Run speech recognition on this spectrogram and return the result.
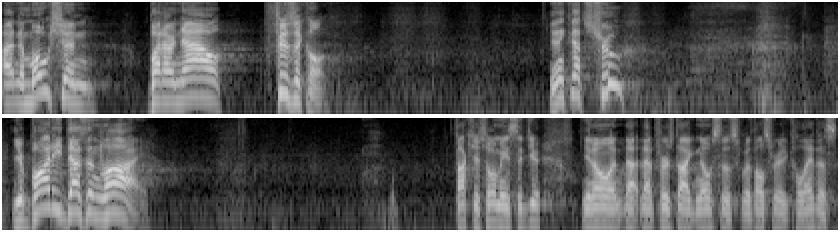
an emotion but are now physical. You think that's true? Your body doesn't lie. Doctor told me, he said, you, you know, that, that first diagnosis with ulcerative colitis,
